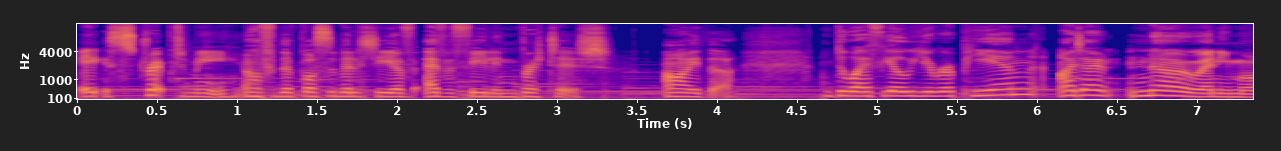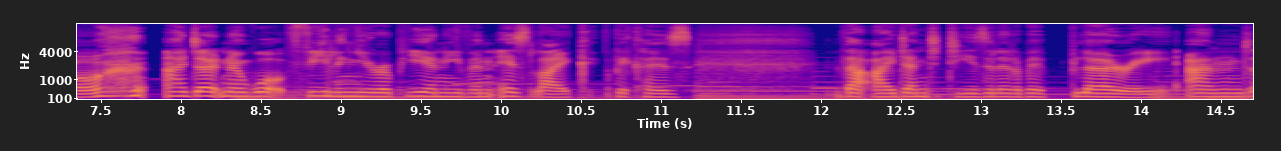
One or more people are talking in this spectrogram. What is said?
it stripped me of the possibility of ever feeling British either. Do I feel European? I don't know anymore. I don't know what feeling European even is like because that identity is a little bit blurry. And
